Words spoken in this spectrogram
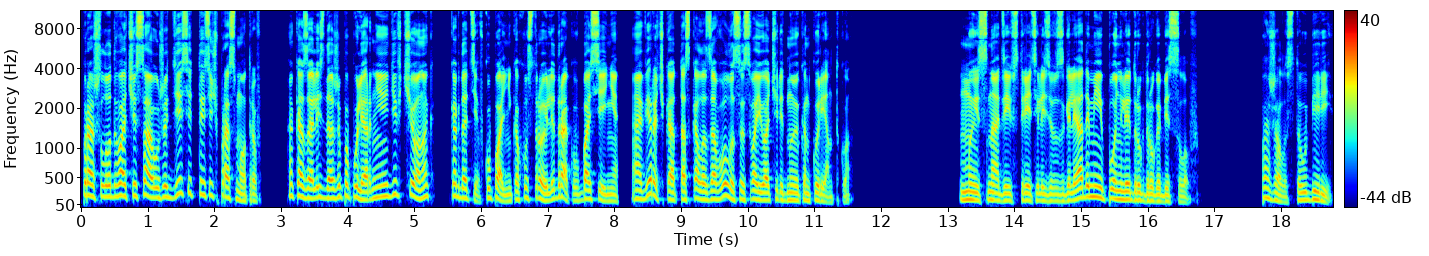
Прошло два часа, уже 10 тысяч просмотров. Оказались даже популярнее девчонок, когда те в купальниках устроили драку в бассейне, а Верочка оттаскала за волосы свою очередную конкурентку. Мы с Надей встретились взглядами и поняли друг друга без слов. «Пожалуйста, убери»,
